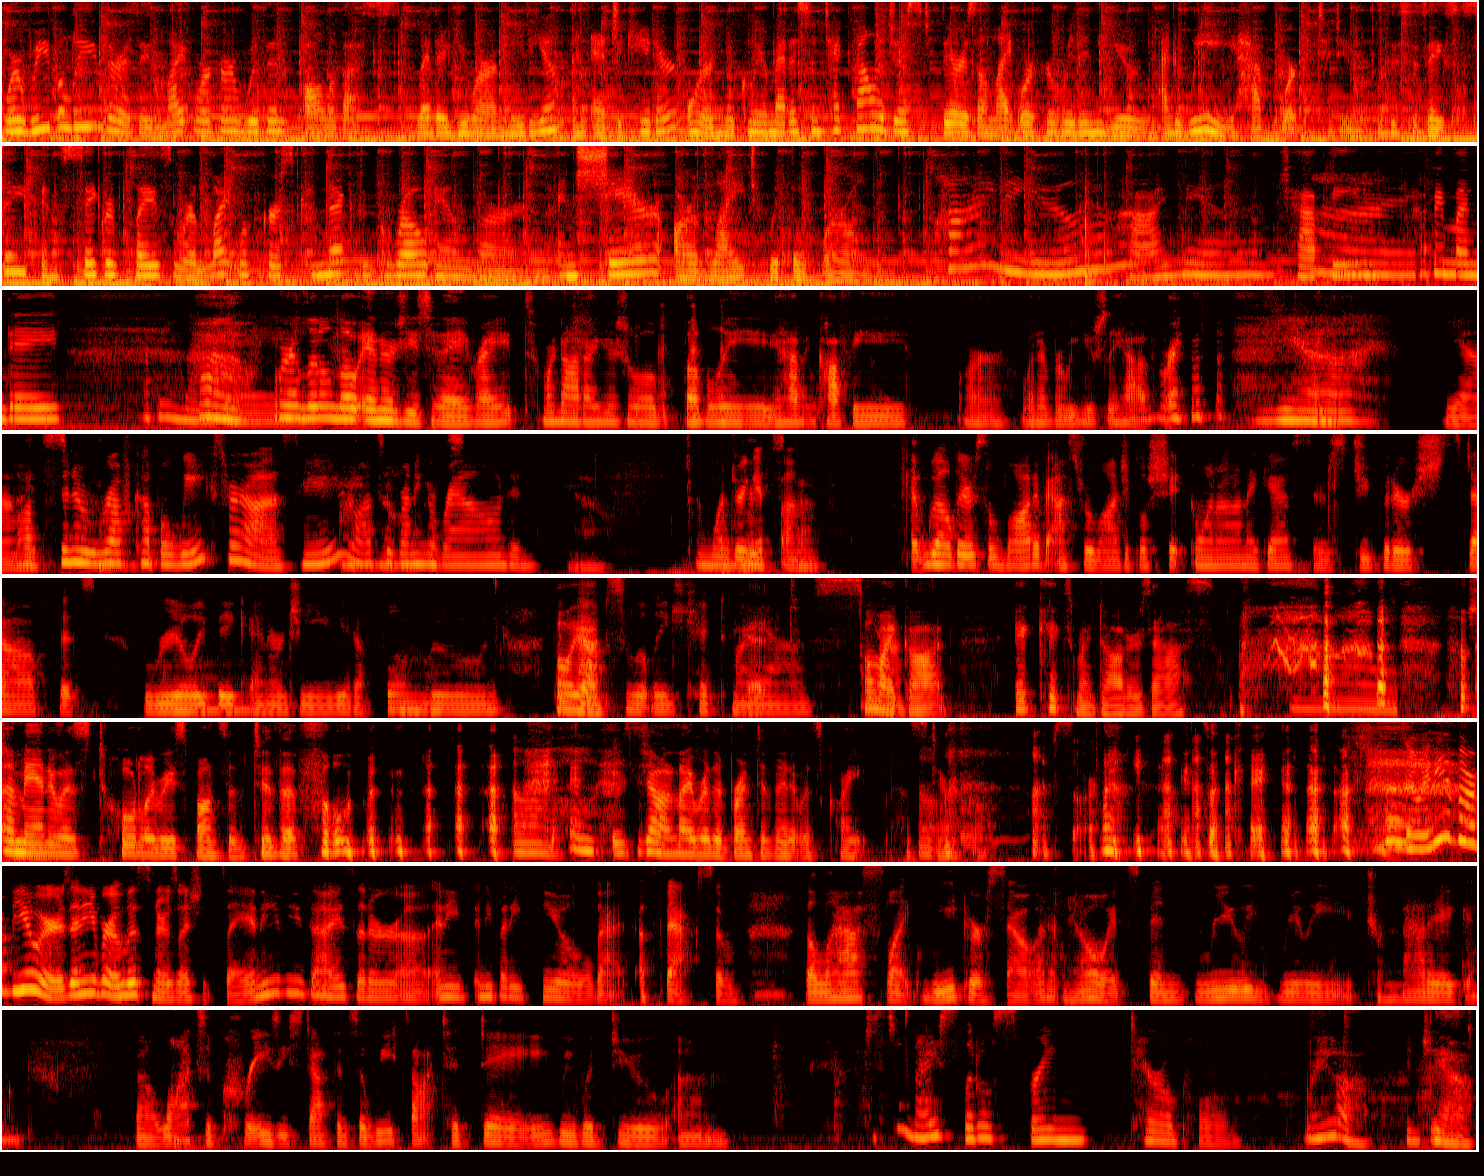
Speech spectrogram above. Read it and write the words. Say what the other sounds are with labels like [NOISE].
where we believe there is a light worker within all of us. Whether you are a medium, an educator, or a nuclear medicine technologist, there is a light worker within you, and we have work to do. This is a safe and sacred place where light workers connect, grow, and learn. And share our light with the world. Hi, Neil. Hi, man. Happy, Hi. happy Monday. Happy [SIGHS] Monday. We're a little low energy today, right? We're not our usual bubbly, having coffee or whatever we usually have, [LAUGHS] right? Yeah. Yeah. Lots- it's been a rough couple weeks for us. Hey, I lots of running around and Yeah. I'm wondering if um stuff. uh, well there's a lot of astrological shit going on, I guess. There's Jupiter stuff that's really big Mm. energy. We had a full Mhm. moon that Oh, yeah. absolutely kicked my Shit. ass. Oh my God. It kicked my daughter's ass. [LAUGHS] Oh, Amanda was totally responsive to the [LAUGHS] full moon. Oh, [LAUGHS] and is- John and I were the brunt of it. It was quite hysterical. [LAUGHS] I'm sorry. it's okay. so any of our viewers any of our listeners i should say any of you guys that are uh, any anybody feel that effects of the last like week or so i don't know it's been really really dramatic and uh, lots of crazy stuff and so we thought today we would do um, just a nice little spring tarot pull right yeah. and just Yeah.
